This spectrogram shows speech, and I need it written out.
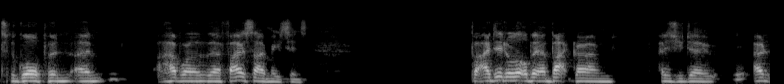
to go up and um, have one of their fireside meetings. But I did a little bit of background, as you do, and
